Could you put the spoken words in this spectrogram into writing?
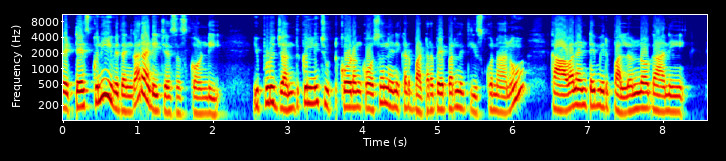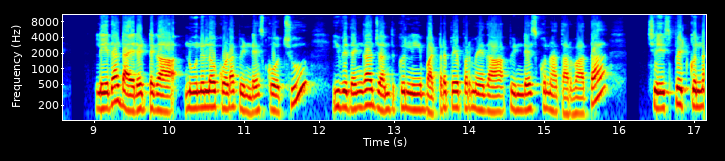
పెట్టేసుకుని ఈ విధంగా రెడీ చేసేసుకోండి. ఇప్పుడు జంతికల్ని చుట్టుకోవడం కోసం నేను ఇక్కడ బటర్ పేపర్ని తీసుకున్నాను. కావాలంటే మీరు పళ్ళెంలో కానీ లేదా డైరెక్ట్గా నూనెలో కూడా పిండేసుకోవచ్చు. ఈ విధంగా జంతికల్ని బటర్ పేపర్ మీద పిండేసుకున్న తర్వాత చేసి పెట్టుకున్న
